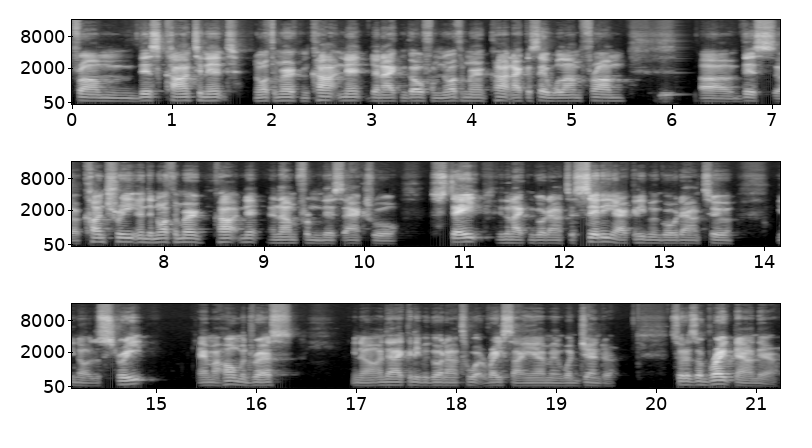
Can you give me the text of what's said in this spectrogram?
from this continent, North American continent. Then I can go from North American continent. I can say, well, I'm from uh, this uh, country in the North American continent, and I'm from this actual state. And then I can go down to city. I can even go down to you know, the street and my home address, you know, and then I can even go down to what race I am and what gender. So there's a breakdown there.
